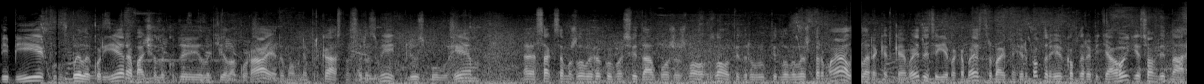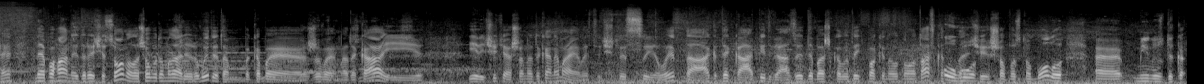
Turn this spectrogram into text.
Бібі вбили кур'єра, бачили, куди летіла кура. Я думаю, вони прекрасно це розуміють. Плюс був гем. Е, Сакса, можливо, його комусь віддав, може, знову, підловили шторма, але ракетка вийдеться, є БКБ, стрибають на гіркоптер, гіркоптера підтягують, є сон від наги. Непоганий, до речі, сон, але що будемо далі робити? Там БКБ живе на ДК і є відчуття, що на ДК немає вистачити сили. Так, ДК підв'язує, ДБшка летить поки на одного таска, не знаю, чи що по сноуболу. Е, мінус ДК.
